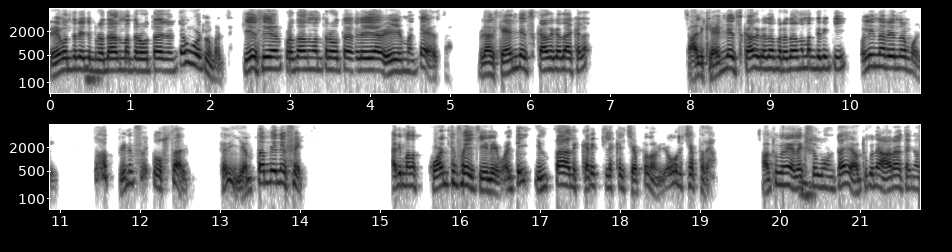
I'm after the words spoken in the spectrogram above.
రేవంత్ రెడ్డి ప్రధానమంత్రి అవుతాడంటే ఓట్లు పడతాయి. కేసీఆర్ ప్రధానమంత్రి అవుతాడయ్యా వేయమంటే వేస్తాం. ఇప్పుడు వాళ్ళ క్యాండిడేట్స్ కాదు కదా అక్కడ. వాళ్ళ క్యాండిడేట్స్ కాదు కదా ప్రధానమంత్రికి. ఓన్లీ నరేంద్ర మోడీ. సో ఆ బెనిఫిట్ వస్తుంది. కానీ ఎంత బెనిఫిట్ అది మనం క్వాంటిఫై చేయలేము. అంటే ఇంత అని కరెక్ట్ లెక్కలు చెప్పలేం ఎవరు చెప్పలేం అందుకునే ఎలక్షన్లు ఉంటాయి. అందుకునే ఆరాటంగా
